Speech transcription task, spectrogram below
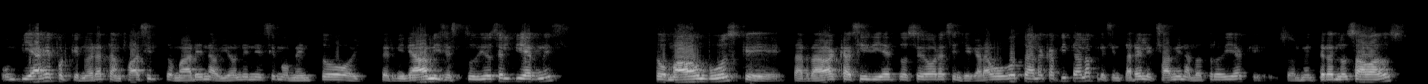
un viaje porque no era tan fácil tomar en avión en ese momento. Terminaba mis estudios el viernes, tomaba un bus que tardaba casi 10, 12 horas en llegar a Bogotá, la capital, a presentar el examen al otro día, que usualmente eran los sábados.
